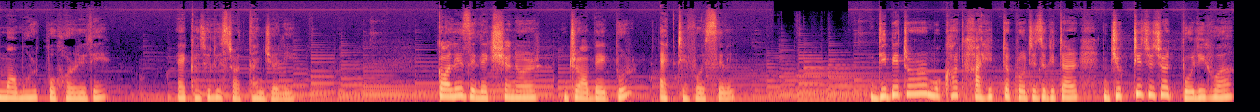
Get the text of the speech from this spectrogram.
মমৰ পোহৰেৰে একাজলি শ্ৰদ্ধাঞ্জলি। কলেজ ইলেকশ্যনৰ ড্ৰবেকবোৰ এক্টিভ হৈছিল। ডিবেটৰৰ মুখত সাহিত্য প্ৰতিযোগিতাৰ যুক্তিযুঁজত বলি হোৱা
